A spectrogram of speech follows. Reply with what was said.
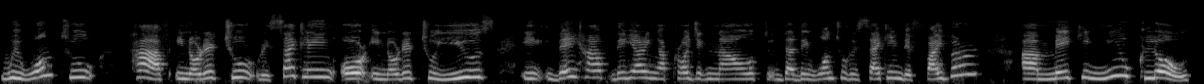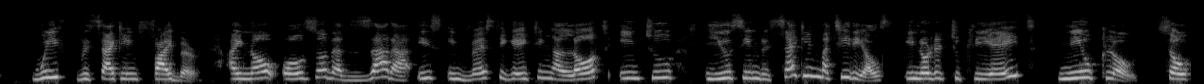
we want to have in order to recycling or in order to use. They have they are in a project now to, that they want to recycling the fiber uh, making new clothes with recycling fiber I know also that Zara is investigating a lot into using recycling materials in order to create new clothes. So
